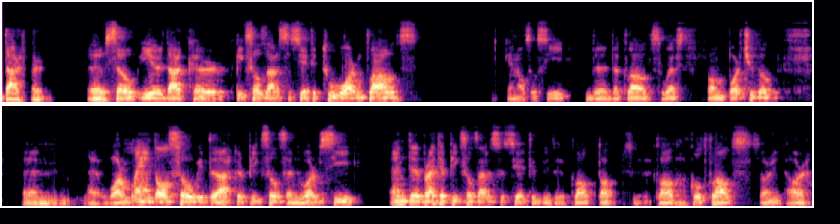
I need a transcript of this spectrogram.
darker. Uh, so here, darker pixels are associated to warm clouds. You can also see the, the clouds west from Portugal. Um, uh, warm land also with darker pixels and warm sea and the brighter pixels are associated with the cloud tops, cloud, cold clouds, sorry, or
